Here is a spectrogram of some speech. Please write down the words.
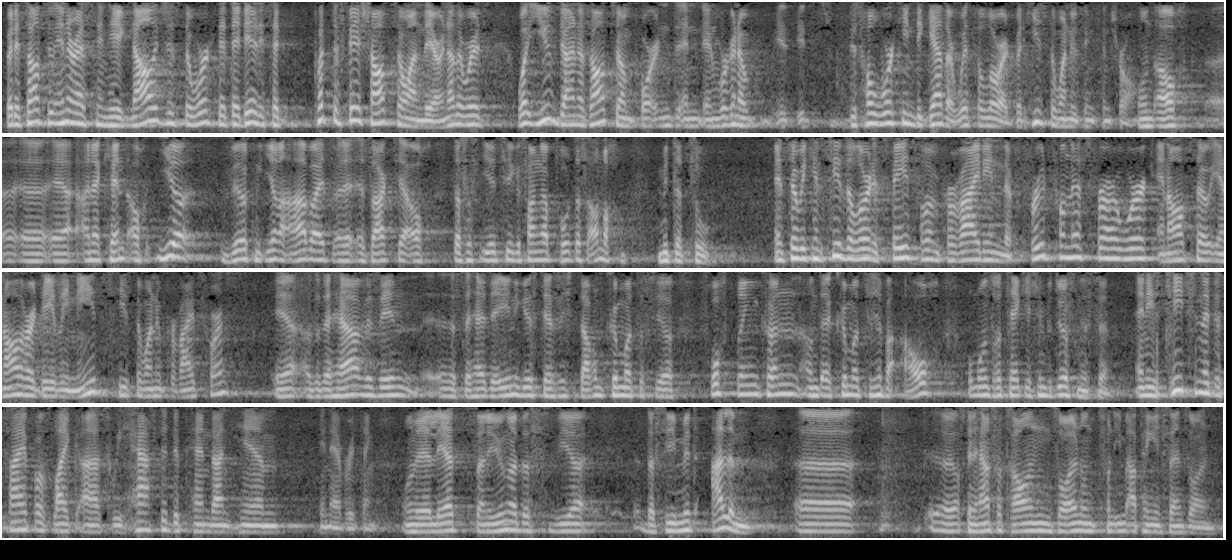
But it's also interesting, He acknowledges the work that they did. He said, put the fish also on there. In other words, what you've done is also important, and, and we're going to, it, it's this whole working together with the Lord, but He's the one who's in control. Und auch äh, er anerkennt auch ihr Wirken, ihre Arbeit, weil er sagt ja auch, das, was ihr jetzt hier gefangen habt, holt das auch noch mit dazu. And so we can see the Lord is faithful in providing the fruitfulness for our work and also in all of our daily needs. He's the one who provides for us. Er, also der Herr, wir sehen, äh, dass der Herr derjenige ist, der sich darum kümmert, dass wir Frucht bringen können und er kümmert sich aber auch um unsere täglichen Bedürfnisse. And he's teaching the disciples like us, we have to depend on him in everything. Und er lehrt seine Jünger, dass wir, dass sie mit allem äh, äh, auf den Herrn vertrauen sollen und von ihm abhängig sein sollen.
